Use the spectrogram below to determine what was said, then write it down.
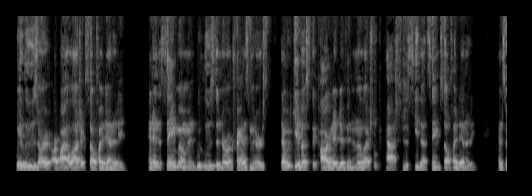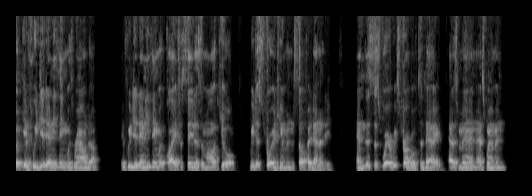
we lose our, our biologic self-identity. And in the same moment we lose the neurotransmitters that would give us the cognitive and intellectual capacity to see that same self identity. And so, if we did anything with Roundup, if we did anything with glyphosate as a molecule, we destroyed human self identity. And this is where we struggle today as men, as women.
